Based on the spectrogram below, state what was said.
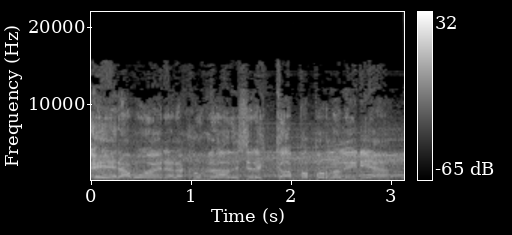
Era buena la jugada y se le escapa por la línea.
